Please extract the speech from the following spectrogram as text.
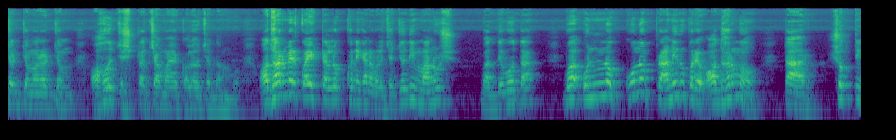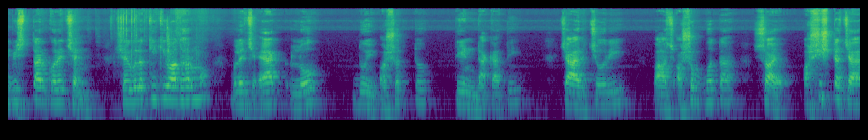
চর্যমনর্যম অহজ্যেষ্ঠ চামায় কলহ চ দম্ভ। অধর্মের কয়েকটা লক্ষণ এখানে বলেছে। যদি মানুষ বা দেবতা বা অন্য কোনো প্রাণীর উপরে অধর্ম তার শক্তি বিস্তার করেছেন, সেগুলো কি কি অধর্ম? বলেছে এক, লোভ, দুই, অসত্য, তিন, ডাকাতি, চার, চোরি, পাঁচ, অসভ্যতা, ছয়, অশিষ্টাচার,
